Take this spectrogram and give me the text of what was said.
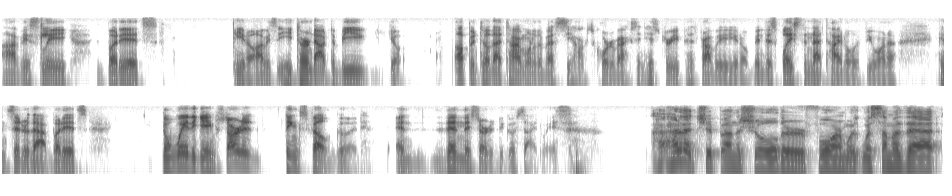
obviously, but it's you know obviously he turned out to be you know up until that time one of the best Seahawks quarterbacks in history has probably you know been displaced in that title if you want to consider that. But it's the way the game started, things felt good, and then they started to go sideways. How, how did that chip on the shoulder form? Was was some of that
